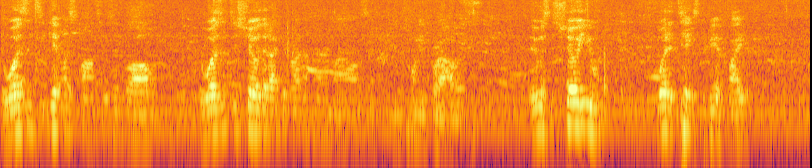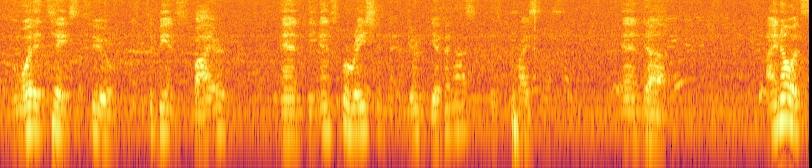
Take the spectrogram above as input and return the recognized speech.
It wasn't to get my sponsors involved. It wasn't to show that I could run 100 miles in, in 24 hours. It was to show you what it takes to be a fighter and what it takes to to be inspired and the inspiration that you're giving us is priceless. And uh, I know it's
